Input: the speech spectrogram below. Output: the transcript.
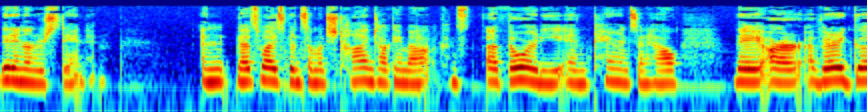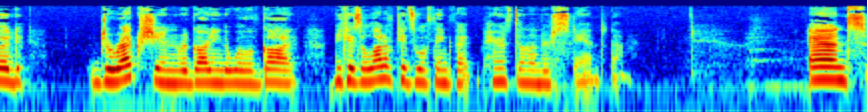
they didn't understand him. And that's why I spend so much time talking about authority and parents and how they are a very good direction regarding the will of God because a lot of kids will think that parents don't understand them. And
